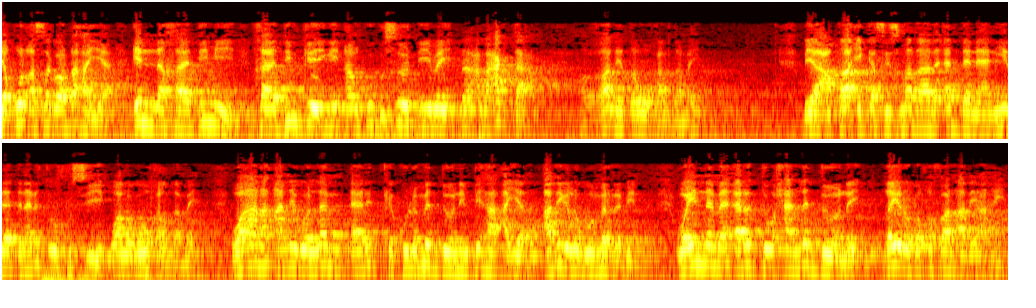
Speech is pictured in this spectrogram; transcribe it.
yaquul asagoo dhahaya inna khaadimii khaadimkaygii aan kugu soo dhiibay lacagta halita wuu qaldamay biacطaa'ika sismadaada addanaaniina danaanirta uu ku siiyey waa lagugu qaldamay wa ana anigu lam aridka kulama doonin bihaa ayada adiga laguma rabin wainamaa aradtu waxaan la doonay kayruka qofaan adi ahayn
